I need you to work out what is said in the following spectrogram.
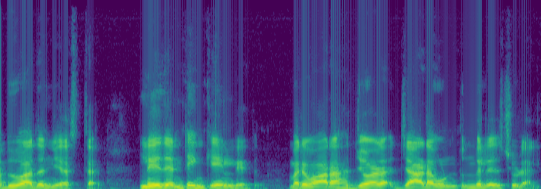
అభివాదం చేస్తారు. లేదంటే ఇంకేం లేదు. మరి వారాహ జోడ జాడ ఉంటుందో లేదో చూడాలి.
